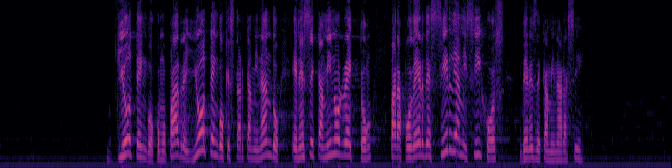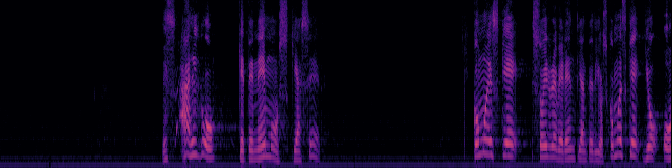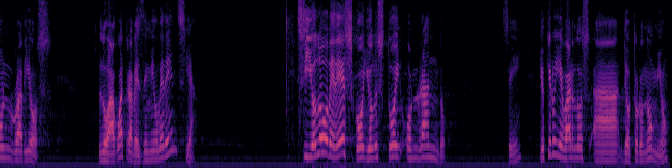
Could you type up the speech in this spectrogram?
Yo tengo, como padre, yo tengo que estar caminando en ese camino recto para poder decirle a mis hijos, debes de caminar así. Es algo que tenemos que hacer. ¿Cómo es que soy reverente ante Dios? ¿Cómo es que yo honro a Dios? Lo hago a través de mi obediencia. Si yo lo obedezco, yo lo estoy honrando. ¿Sí? Yo quiero llevarlos a Deuteronomio.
